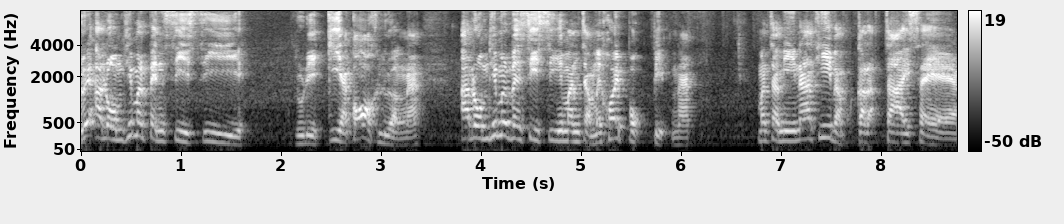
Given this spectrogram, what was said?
ด้วยอารมณ์ที่มันเป็นซีซีดูดิเกียร์ก็ออกเหลืองนะ อารมณ์ที่มันเป็นซีซีมันจะไม่ค่อยปกปิดนะ มันจะมีหน้าที่แบบกระจายแสง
